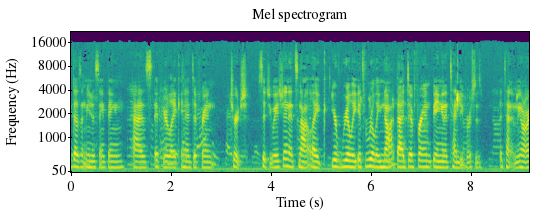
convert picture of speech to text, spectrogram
doesn't mean the same thing as if you're like in a different church situation. It's not like you're really it's really not that different being an attendee versus attendant, you know, or,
